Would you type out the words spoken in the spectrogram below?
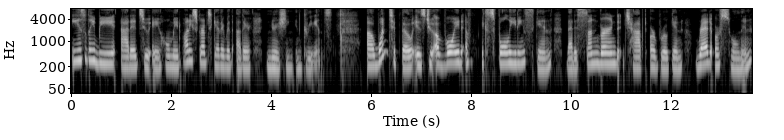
easily be added to a homemade body scrub together with other nourishing ingredients. Uh, one tip, though, is to avoid exfoliating skin that is sunburned, chapped, or broken, red or swollen,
